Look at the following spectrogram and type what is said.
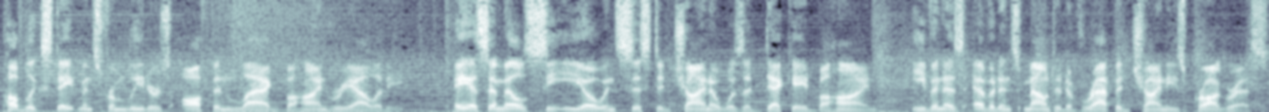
Public statements from leaders often lagged behind reality. ASML's CEO insisted China was a decade behind, even as evidence mounted of rapid Chinese progress.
